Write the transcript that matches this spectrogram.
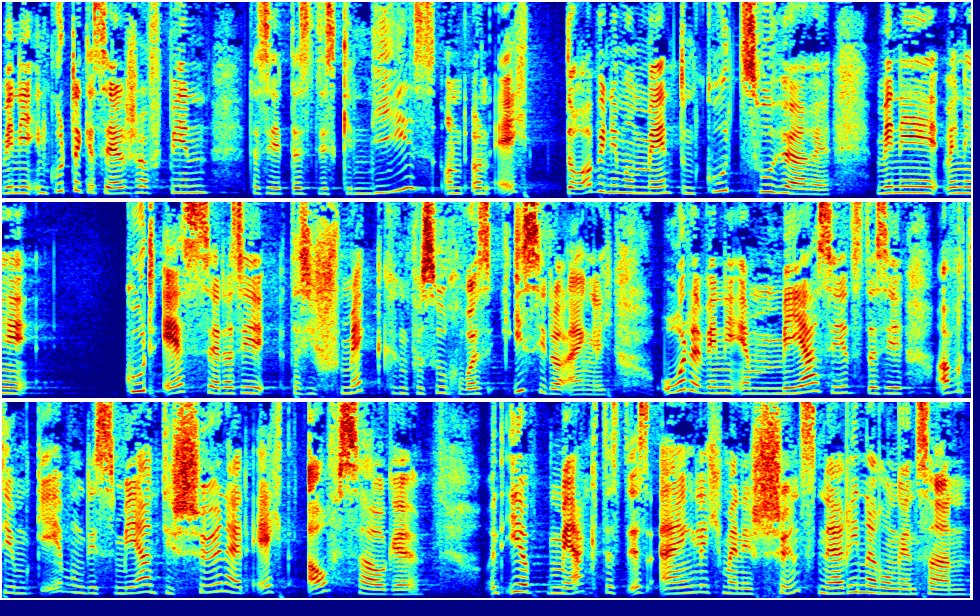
wenn ich in guter Gesellschaft bin, dass ich, dass ich das genieße und, und echt da bin im Moment und gut zuhöre. Wenn ich, wenn ich gut esse, dass ich, dass ich schmecken versuche, was ist sie da eigentlich? Oder wenn ich am Meer sitze, dass ich einfach die Umgebung, das Meer und die Schönheit echt aufsauge und ich habe gemerkt, dass das eigentlich meine schönsten Erinnerungen sind,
